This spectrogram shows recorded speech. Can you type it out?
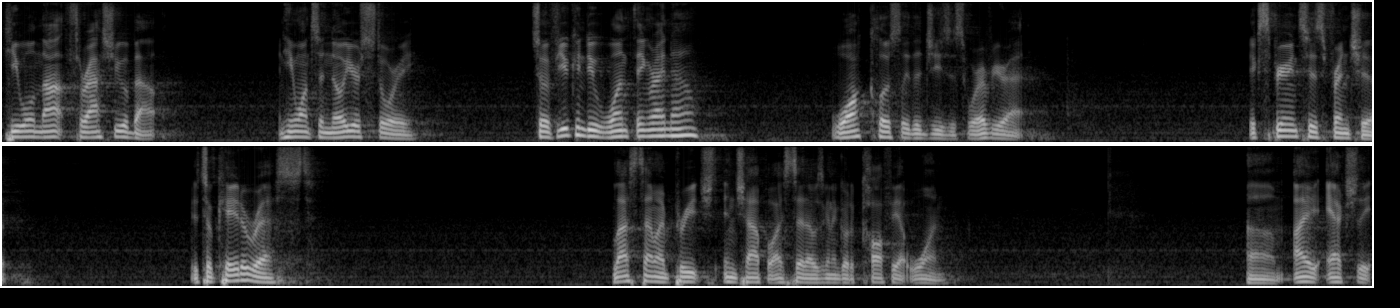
He will not thrash you about. And He wants to know your story. So if you can do one thing right now, walk closely to Jesus wherever you're at experience his friendship. It's okay to rest. Last time I preached in chapel, I said I was going to go to coffee at 1. Um, I actually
